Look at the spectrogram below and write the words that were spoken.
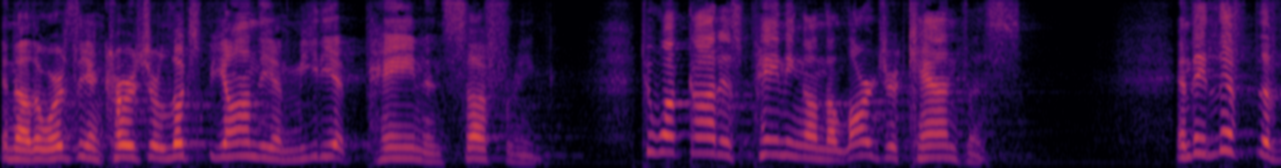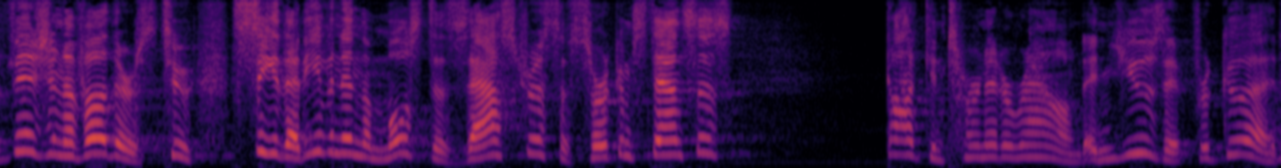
In other words, the encourager looks beyond the immediate pain and suffering to what God is painting on the larger canvas. And they lift the vision of others to see that even in the most disastrous of circumstances, God can turn it around and use it for good.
